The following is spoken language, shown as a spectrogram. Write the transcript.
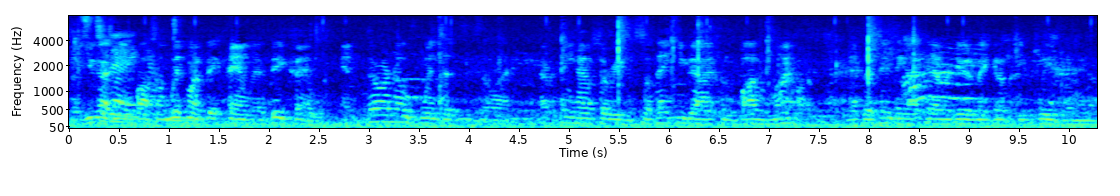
So you guys Today. make it possible. I'm with my big family, a big family, and there are no coincidences in life. Everything for a reason. So thank you guys from the bottom of my heart. And if there's anything I can ever do to make it up to you, please let me know.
